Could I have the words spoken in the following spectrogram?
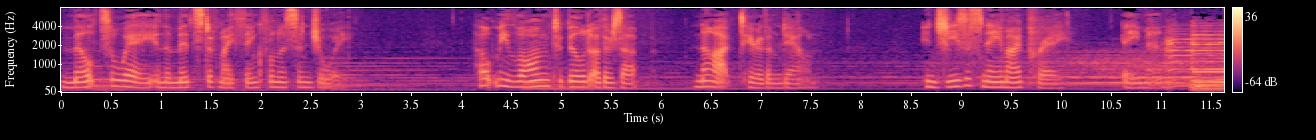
melts away in the midst of my thankfulness and joy. Help me long to build others up, not tear them down. In Jesus' name I pray. Amen.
